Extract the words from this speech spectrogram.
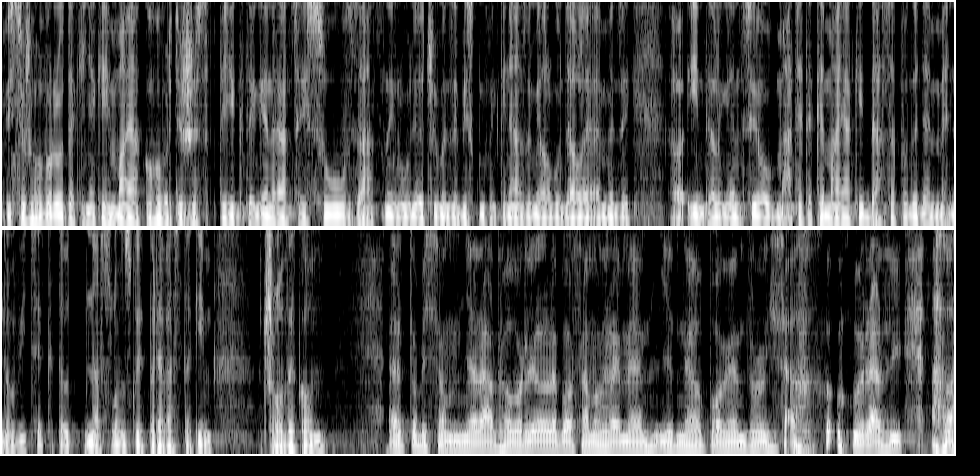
Vy ste už hovorili o takých nejakých majakoch, hovoríte, že v tých, tej generácii sú vzácni ľudia, či medzi biskupmi, kňazmi, alebo ďalej aj medzi uh, inteligenciou. Máte také majaky, dá sa povedať aj menovite, kto na Slovensku je pre vás takým človekom? E, to by som nerád hovoril, lebo samozrejme jedného poviem, druhý sa urazí, ale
